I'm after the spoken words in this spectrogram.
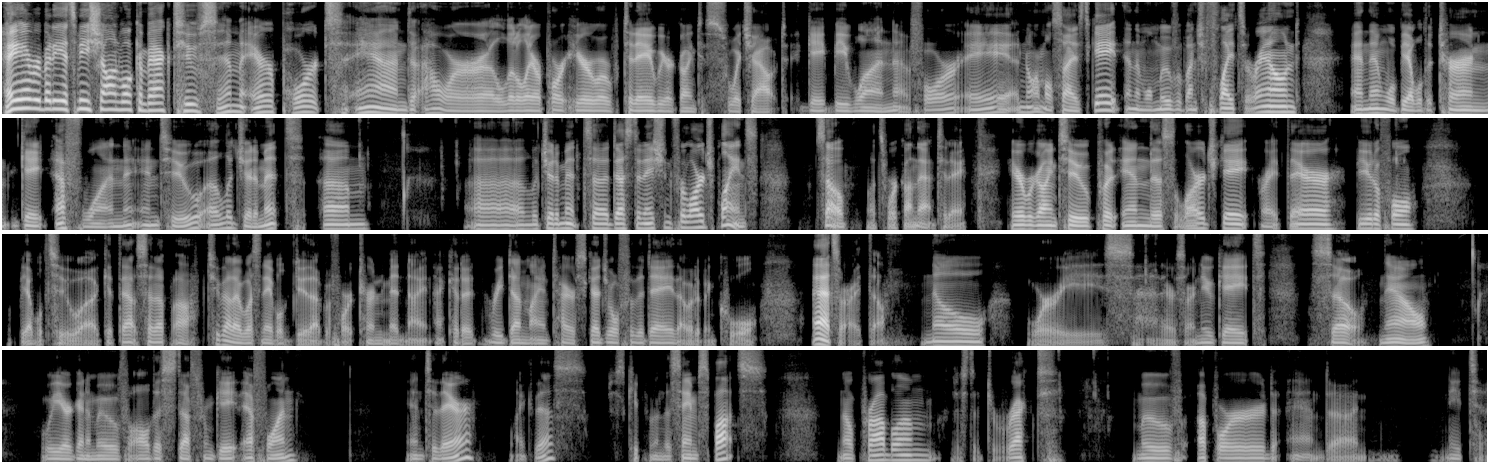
Hey everybody, it's me, Sean. Welcome back to Sim Airport and our little airport here where today we are going to switch out gate B1 for a normal sized gate and then we'll move a bunch of flights around and then we'll be able to turn gate F1 into a legitimate um, uh, legitimate uh, destination for large planes. So let's work on that today. Here we're going to put in this large gate right there. Beautiful be able to uh, get that set up. Oh, too bad I wasn't able to do that before it turned midnight. I could have redone my entire schedule for the day. That would have been cool. That's all right, though. No worries. There's our new gate. So now we are going to move all this stuff from gate F1 into there, like this. Just keep them in the same spots. No problem. Just a direct move upward and uh, need to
